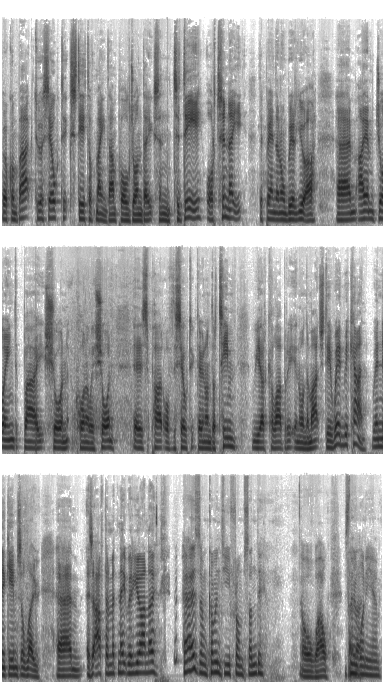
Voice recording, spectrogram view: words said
Welcome back to a Celtic State of Mind. I'm Paul John Dykes, and today or tonight, depending on where you are, um, I am joined by Sean Connolly. Sean is part of the Celtic Down Under team. We are collaborating on the match day when we can, when the games allow. Um, is it after midnight where you are now? It is. I'm coming to you from Sunday. Oh wow! It's now one a.m.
